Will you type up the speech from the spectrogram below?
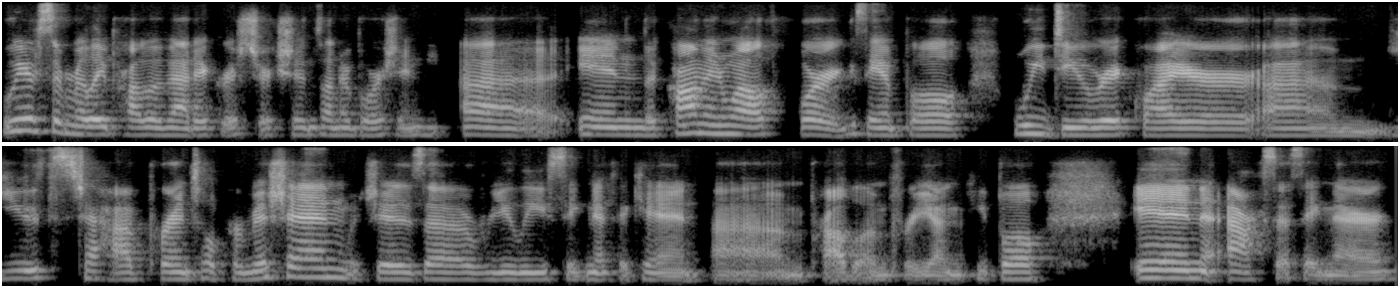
We have some really problematic restrictions on abortion uh, in the Commonwealth, for example. We do require um, youths to have parental permission, which is a really significant um, problem for young people in accessing their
